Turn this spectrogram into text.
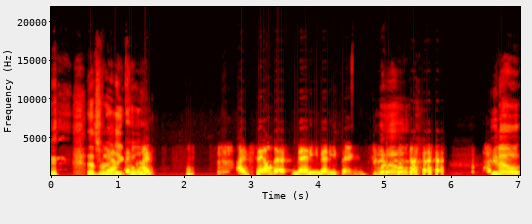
That's really Yeah, I've- cool. I've, I've failed at many, many things. Well, you know,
